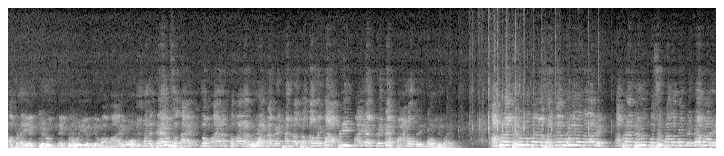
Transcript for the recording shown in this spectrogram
આપણા એક ખેડૂતને ગોળીઓ દેવામાં આવ્યો. અને તેમ છતાંય, જો મારા તમારા રૂવાટા બેઠા ન થતા હોય, તો આપણી માયા પેટે પાડો જન્મો દેવાય આપણા ખેડૂત ઉપર આ સરકાર ગોળીઓ ચલાવે. આપણા ખેડૂત પશુપાલકો દંડા મારે.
